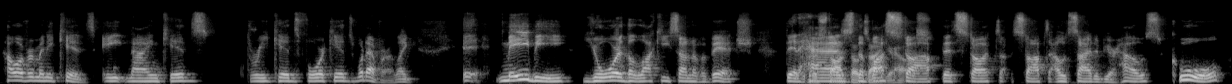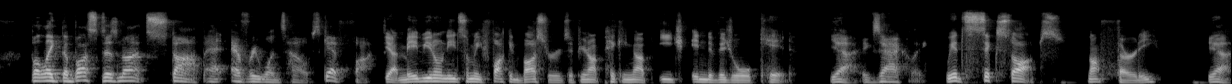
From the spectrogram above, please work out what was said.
however many kids eight nine kids three kids four kids whatever like it, maybe you're the lucky son of a bitch that has the bus stop that starts stops outside of your house cool but like the bus does not stop at everyone's house get fucked Yeah, maybe you don't need so many fucking bus routes if you're not picking up each individual kid. Yeah, exactly. We had six stops, not 30. Yeah.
